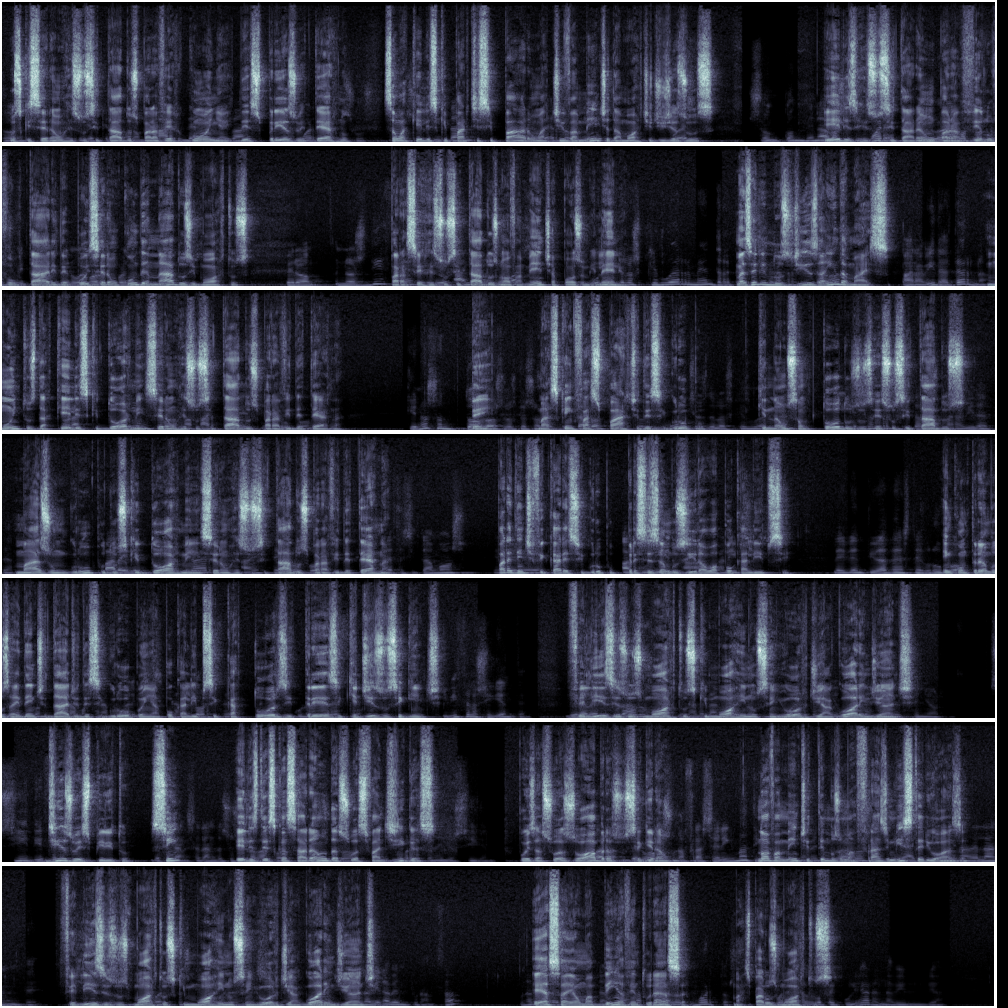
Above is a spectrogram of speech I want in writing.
Os que serão ressuscitados para vergonha e desprezo eterno são aqueles que participaram ativamente da morte de Jesus. Eles ressuscitarão para vê-lo voltar e depois serão condenados e mortos, para ser ressuscitados novamente após o milênio. Mas ele nos diz ainda mais: muitos daqueles que dormem serão ressuscitados para a vida eterna. Bem, mas quem faz parte desse grupo, que não são todos os ressuscitados, mas um grupo dos que dormem e serão ressuscitados para a vida eterna, para identificar esse grupo, precisamos ir ao Apocalipse. Encontramos a identidade desse grupo em Apocalipse 14, 13, que diz o seguinte: Felizes os mortos que morrem no Senhor de agora em diante. Diz o Espírito: Sim, eles descansarão das suas fadigas, pois as suas obras o seguirão. Novamente temos uma frase misteriosa: Felizes os mortos que morrem no Senhor de agora em diante. Essa é uma bem-aventurança, mas para os mortos.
